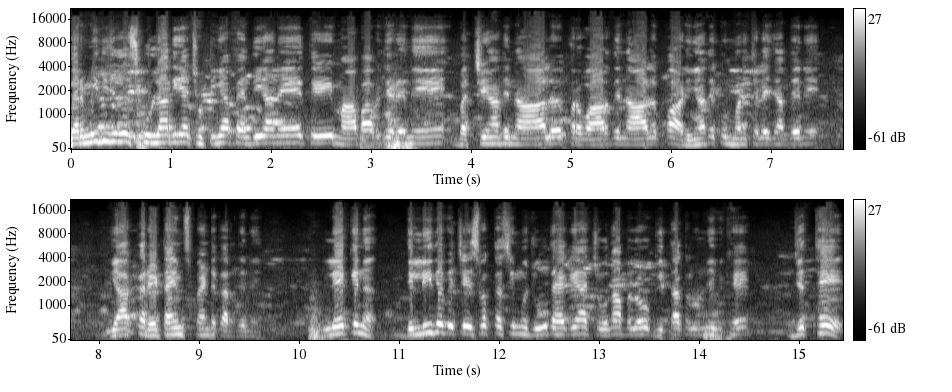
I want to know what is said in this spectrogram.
ਗਰਮੀ ਦੀ ਜਦੋਂ ਸਕੂਲਾਂ ਦੀਆਂ ਛੁੱਟੀਆਂ ਪੈਂਦੀਆਂ ਨੇ ਤੇ ਮਾਪੇ ਜਿਹੜੇ ਨੇ ਬੱਚਿਆਂ ਦੇ ਨਾਲ, ਪਰਿਵਾਰ ਦੇ ਨਾਲ ਪਹਾੜੀਆਂ ਤੇ ਘੁੰਮਣ ਚਲੇ ਜਾਂਦੇ ਨੇ ਜਾਂ ਘਰੇ ਟਾਈਮ ਸਪੈਂਡ ਕਰਦੇ ਨੇ। ਲੇਕਿਨ ਦਿੱਲੀ ਦੇ ਵਿੱਚ ਇਸ ਵਕਤ ਅਸੀਂ ਮੌਜੂਦ ਹੈਗੇ ਆ 14 ਬਲੋਕ ਗੀਤਾ ਕਲੋਨੀ ਵਿਖੇ, ਜਿੱਥੇ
